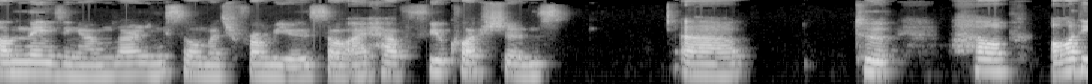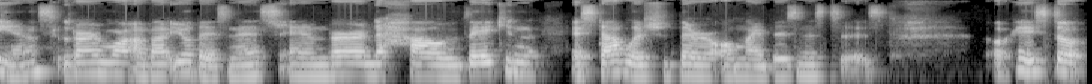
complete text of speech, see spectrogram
amazing. I'm learning so much from you. So I have few questions uh, to help audience learn more about your business and learn how they can establish their online businesses. Okay, so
